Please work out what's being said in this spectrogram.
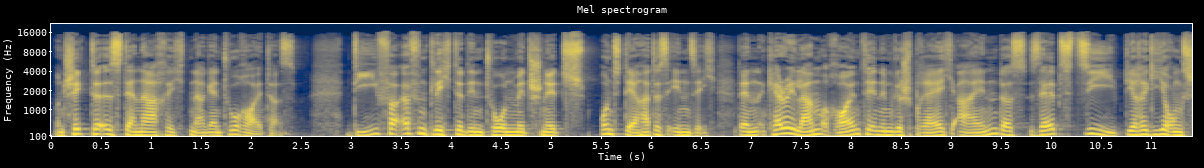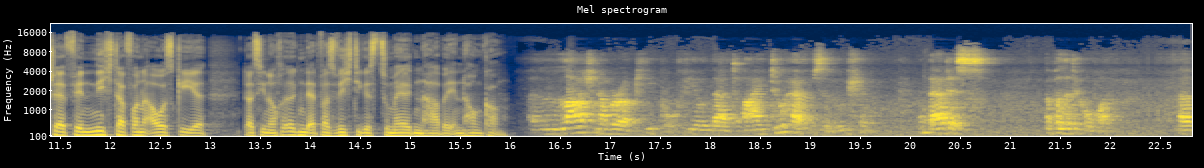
und schickte es der Nachrichtenagentur Reuters. Die veröffentlichte den Tonmitschnitt und der hat es in sich. Denn Carrie Lam räumte in dem Gespräch ein, dass selbst sie, die Regierungschefin, nicht davon ausgehe, dass sie noch irgendetwas Wichtiges zu melden habe in Hongkong. A large number of people feel that I do have a solution, and that is a political one. Uh, uh,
